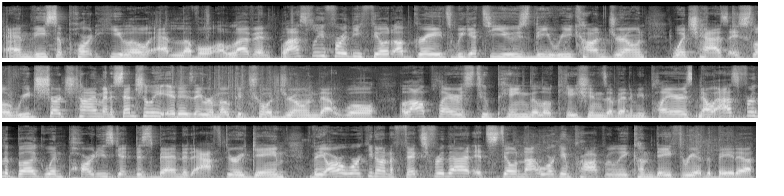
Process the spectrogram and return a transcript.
and the support helo at level 11. Lastly, for the field upgrades, we get to use the recon drone, which has a slow recharge time, and essentially it is a remote control drone that will allow players to ping the locations of enemy players. Now, as for the bug when parties get disbanded after a game, they are working on a fix for that. It's still not working properly come day three of the beta.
